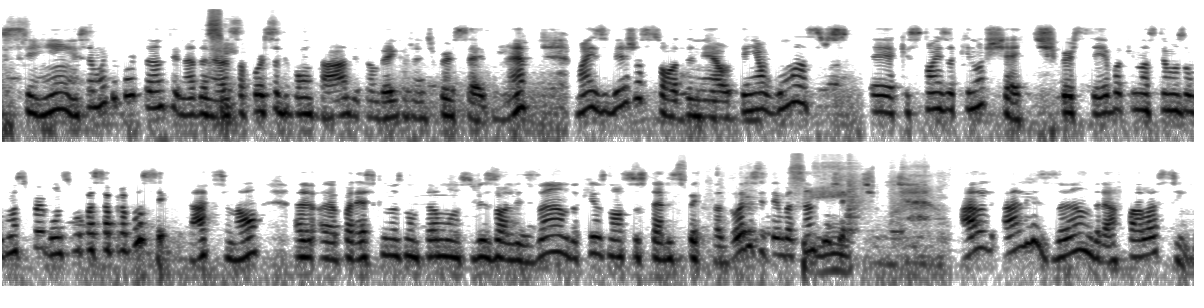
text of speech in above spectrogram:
Sim, isso é muito importante, né, Daniel? Sim. Essa força de vontade também que a gente percebe, né? Mas veja só, Daniel, tem algumas é, questões aqui no chat. Perceba que nós temos algumas perguntas, vou passar para você, tá? Senão parece que nós não estamos visualizando aqui os nossos telespectadores e tem bastante Sim. gente. A Lisandra fala assim:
